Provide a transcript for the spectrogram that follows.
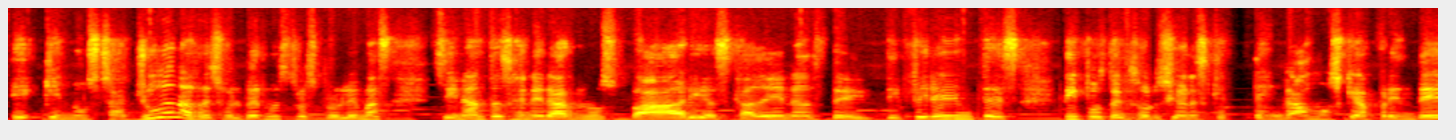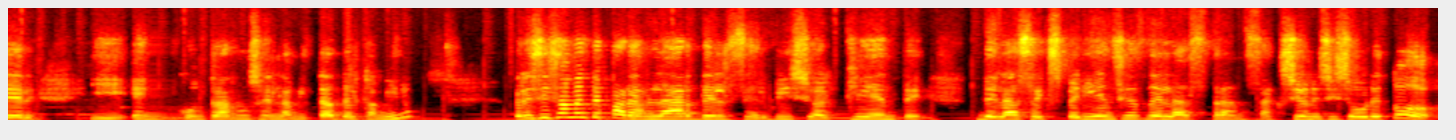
eh, que nos ayuden a resolver nuestros problemas sin antes generarnos varias cadenas de diferentes tipos de soluciones que tengamos que aprender y encontrarnos en la mitad del camino? Precisamente para hablar del servicio al cliente, de las experiencias de las transacciones y sobre todo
